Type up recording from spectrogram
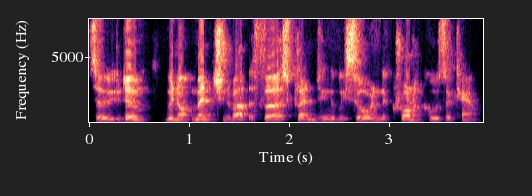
So you don't, we're not mentioned about the first cleansing that we saw in the Chronicles account.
